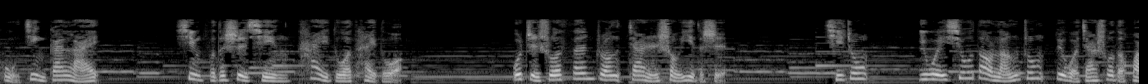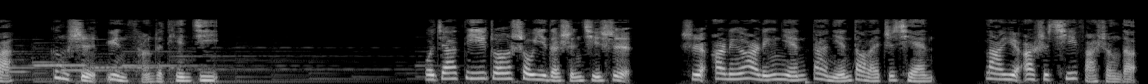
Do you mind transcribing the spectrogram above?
苦尽甘来，幸福的事情太多太多。我只说三桩家人受益的事，其中一位修道郎中对我家说的话，更是蕴藏着天机。我家第一桩受益的神奇事，是二零二零年大年到来之前，腊月二十七发生的。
